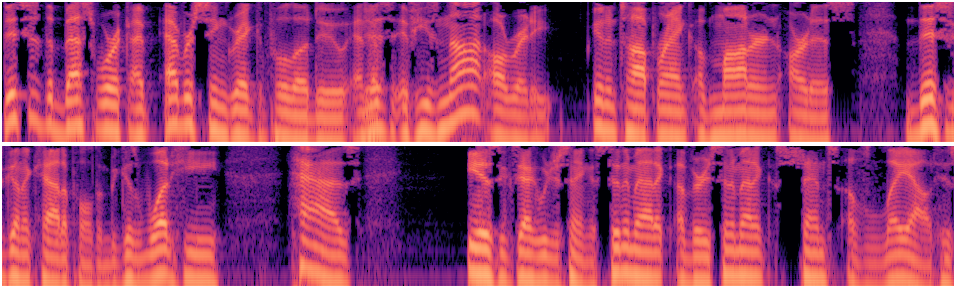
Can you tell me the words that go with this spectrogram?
This is the best work I've ever seen Greg Capullo do, and this if he's not already in a top rank of modern artists, this is going to catapult him because what he has is exactly what you're saying a cinematic a very cinematic sense of layout. His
